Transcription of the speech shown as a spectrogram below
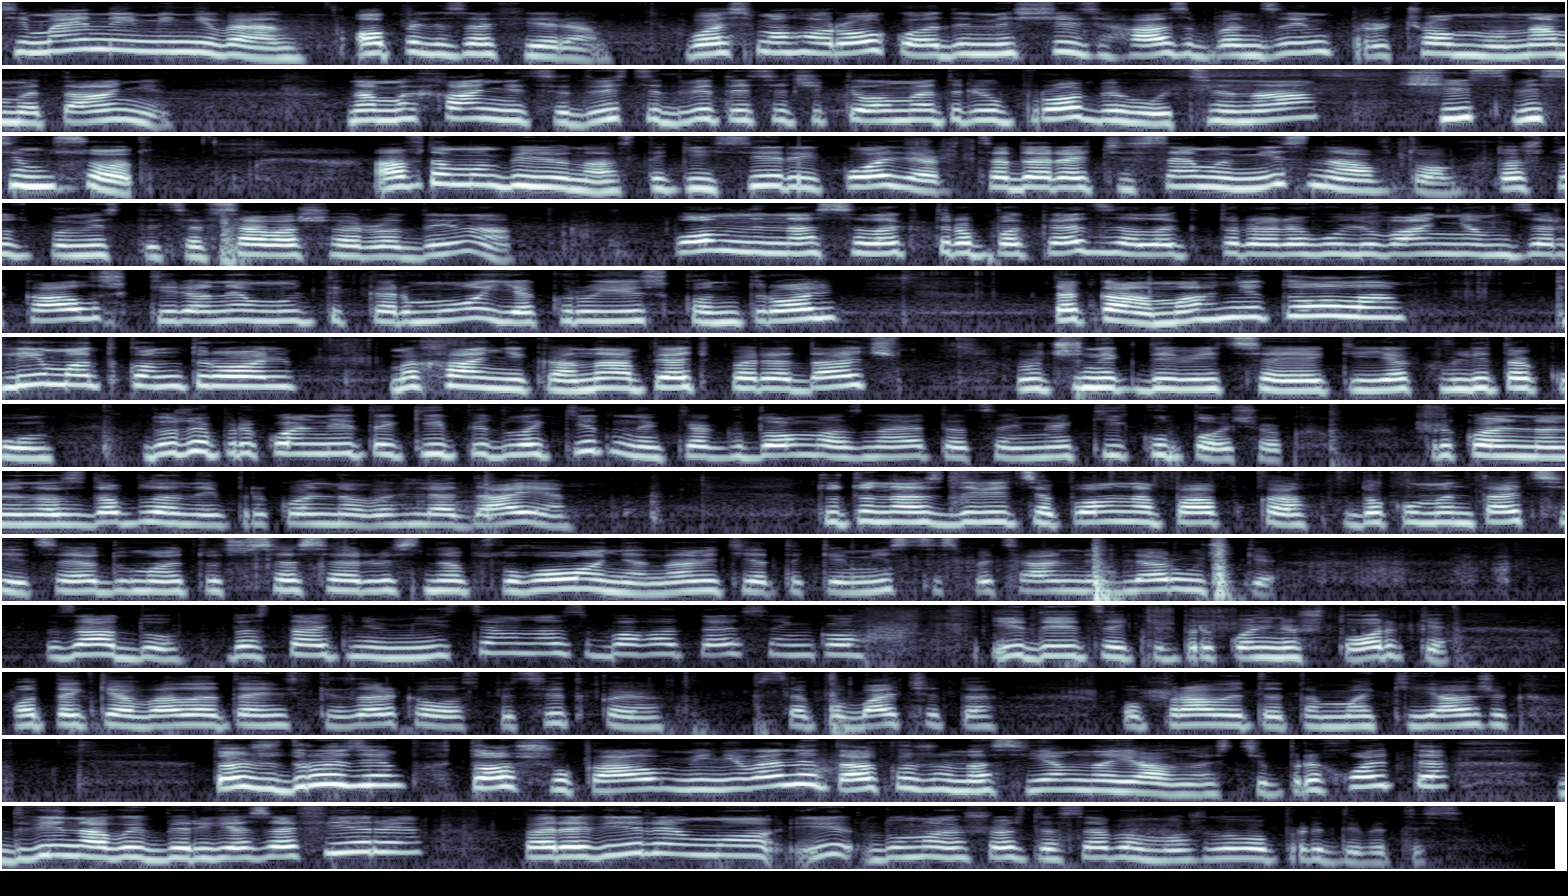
Сімейний мінівен Opel Zafira. Восьмого року 1,6 газ, бензин, причому на метані. На механіці 202 тисячі кілометрів пробігу, ціна 6800. Автомобіль у нас такий сірий колір. Це, до речі, семимісне авто, тож тут поміститься вся ваша родина. Повний нас електропакет з електрорегулюванням дзеркал, шкіряне мультикермо, є круїз-контроль. Така магнітола, клімат-контроль, механіка на 5 передач. Ручник дивіться, який, як в літаку. Дуже прикольний такий підлокітник, як вдома, знаєте, цей м'який куточок. Прикольно він оздоблений, прикольно виглядає. Тут у нас дивіться повна папка документації. Це я думаю, тут все сервісне обслуговування. Навіть є таке місце спеціальне для ручки. Ззаду достатньо місця у нас багатесенько. І дивіться, які прикольні шторки. Отаке велетенське зеркало з підсвіткою. Все побачите, поправите там макіяжик. Тож, друзі, хто шукав, мінівени також у нас є в наявності. Приходьте, дві на вибір є зафіри, перевіримо і думаю, щось для себе можливо придивитись.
